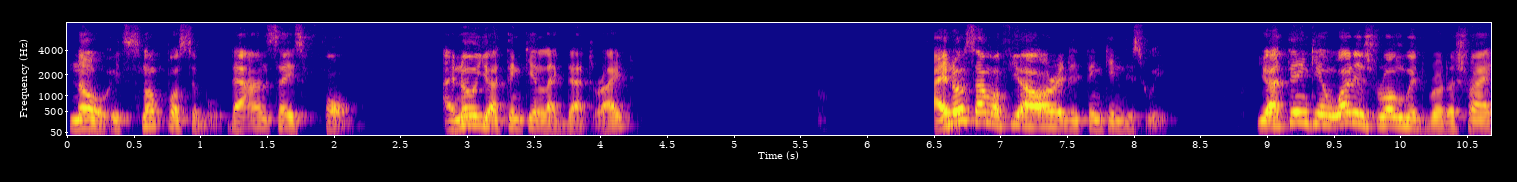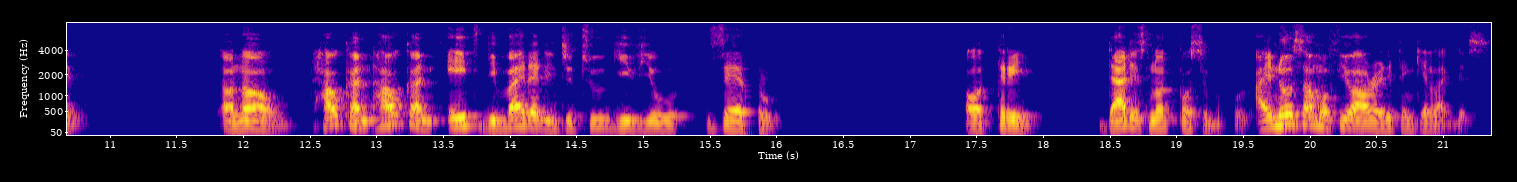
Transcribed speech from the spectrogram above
no, it's not possible. The answer is four. I know you are thinking like that, right? I know some of you are already thinking this way. You are thinking, what is wrong with Brother Shuaib? Oh no, how can how can eight divided into two give you zero or three? That is not possible. I know some of you are already thinking like this.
